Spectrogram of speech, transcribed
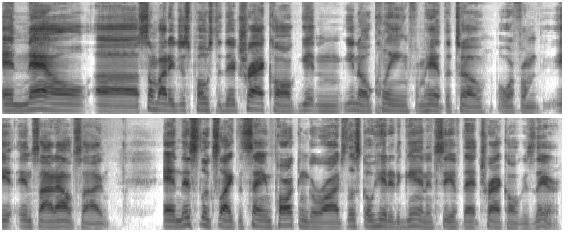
And now uh, somebody just posted their Trackhawk getting, you know, clean from head to toe or from inside outside. And this looks like the same parking garage. Let's go hit it again and see if that track Trackhawk is there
